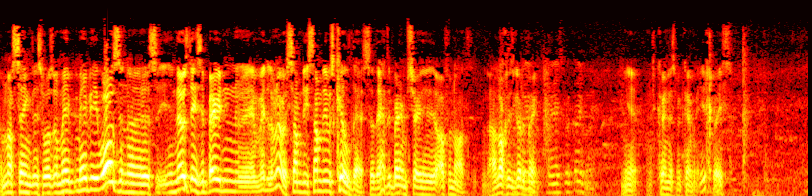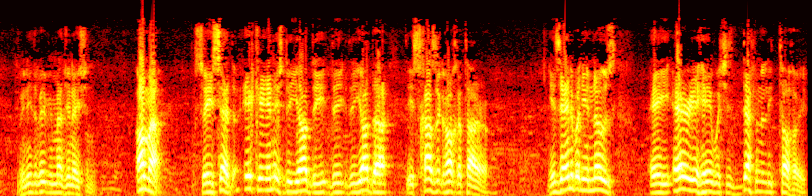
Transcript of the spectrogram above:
I'm not saying this was, or maybe, maybe it was. In, uh, in those days, they buried in the middle of nowhere. Somebody, somebody was killed there, so they had to bury him straight off or not. Halach is got to bury. Mekoyma. Yeah. We need a bit of imagination. Oma. So he said, Ike inish the yod, the, the, yoda, the ischazik hochatara. Is there anybody who knows a area here which is definitely tohoy?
